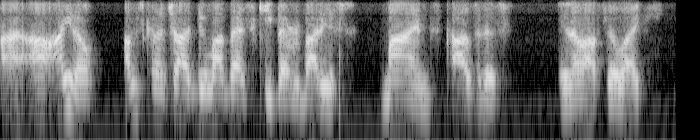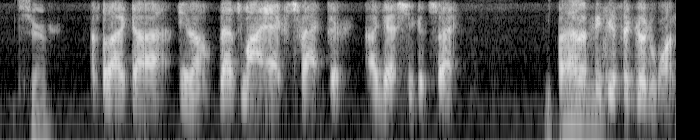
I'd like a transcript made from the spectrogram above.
I, I you know I'm just gonna try to do my best to keep everybody's minds positive. You know, I feel like Sure. I feel like uh, you know that's my X factor, I guess you could say. And I think it's a good one.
